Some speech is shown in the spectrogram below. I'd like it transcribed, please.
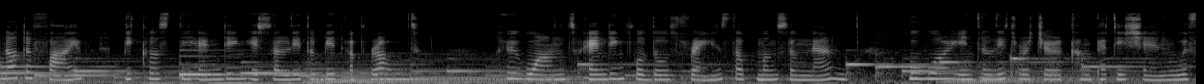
not a 5 because the ending is a little bit abrupt I want ending for those friends of Meng Seung Nan who were in the literature competition with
